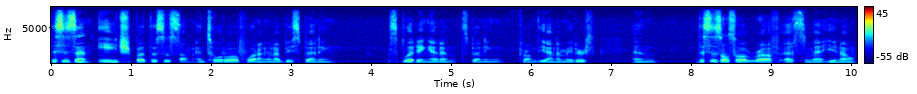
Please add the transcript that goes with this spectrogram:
this isn't each, but this is um, in total of what I'm gonna be spending, splitting it and spending from the animators, and this is also a rough estimate. You know,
